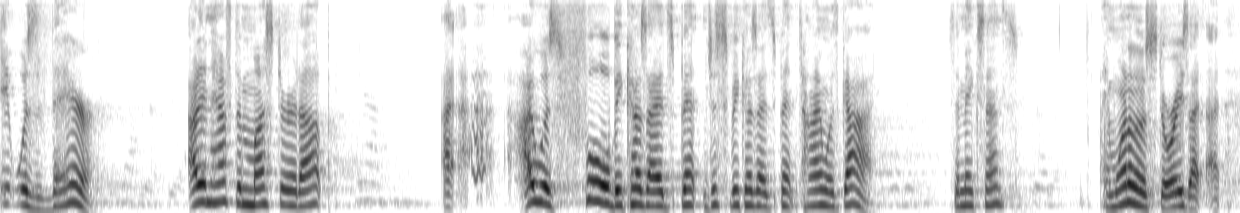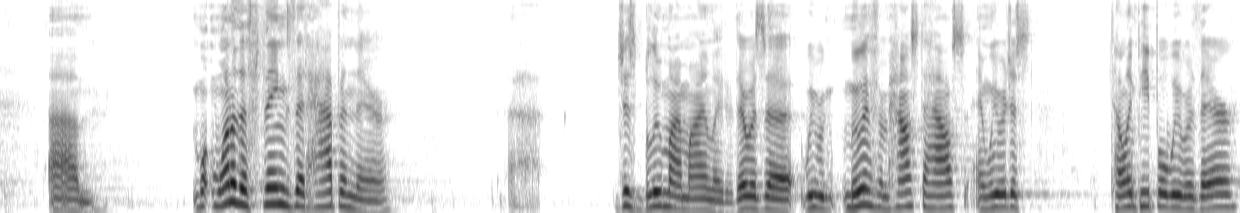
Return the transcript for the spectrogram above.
it was there. I didn't have to muster it up. I, I was full because I had spent, just because I had spent time with God. Does that make sense? And one of those stories, I, I um, one of the things that happened there just blew my mind later. There was a, we were moving from house to house and we were just telling people we were there,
